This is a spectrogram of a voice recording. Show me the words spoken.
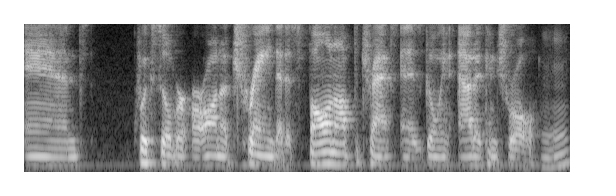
and Quicksilver are on a train that has fallen off the tracks and is going out of control. Mhm.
